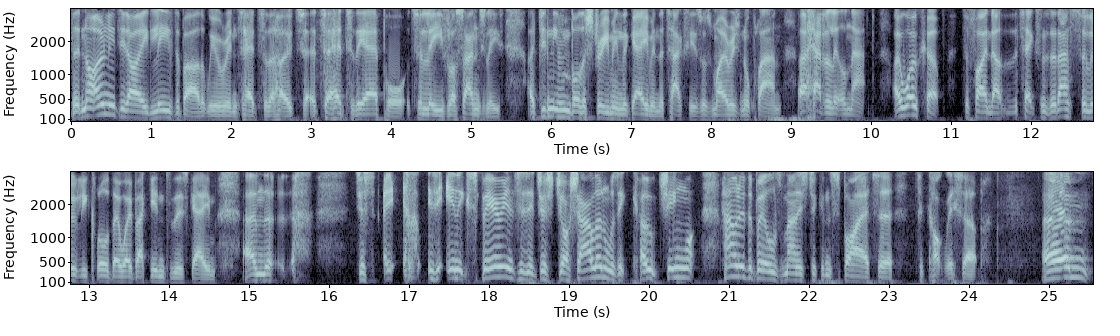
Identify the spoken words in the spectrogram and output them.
that not only did I leave the bar that we were in to head to the hotel, to head to the airport to leave Los Angeles, I didn't even bother streaming the game in the taxis was my original plan. I had a little nap. I woke up to find out that the Texans had absolutely clawed their way back into this game. And the, just is it inexperience? Is it just Josh Allen? Was it coaching? How did the Bills manage to conspire to to cock this up? Um,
